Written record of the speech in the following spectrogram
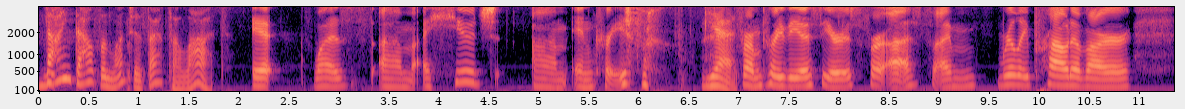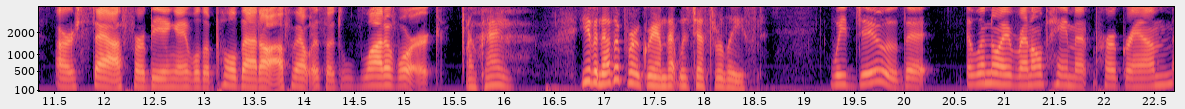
9,000 lunches. That's a lot. It was um, a huge um, increase Yes. from previous years for us. I'm really proud of our our staff for being able to pull that off. That was a lot of work. okay. You have another program that was just released. We do. The Illinois Rental Payment Program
